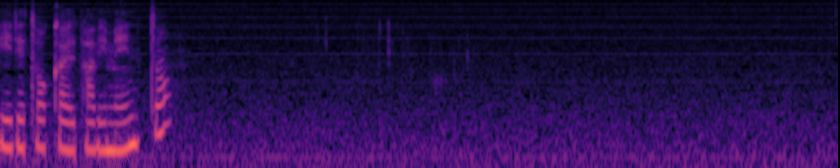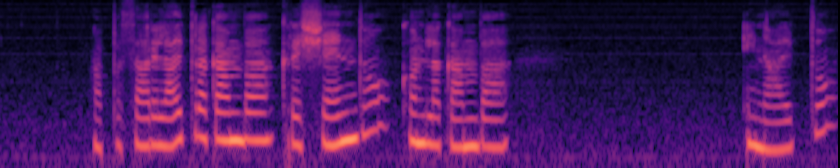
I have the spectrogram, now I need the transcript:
piede tocca il pavimento. A passare l'altra gamba crescendo con la gamba in alto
